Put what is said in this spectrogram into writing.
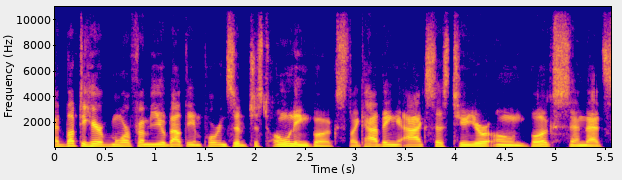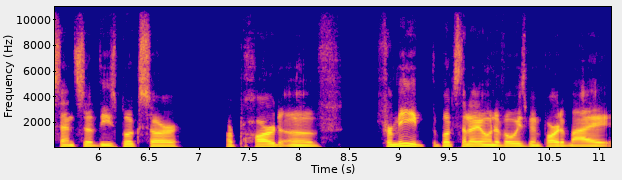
I'd love to hear more from you about the importance of just owning books, like having access to your own books and that sense of these books are are part of for me, the books that I own have always been part of my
